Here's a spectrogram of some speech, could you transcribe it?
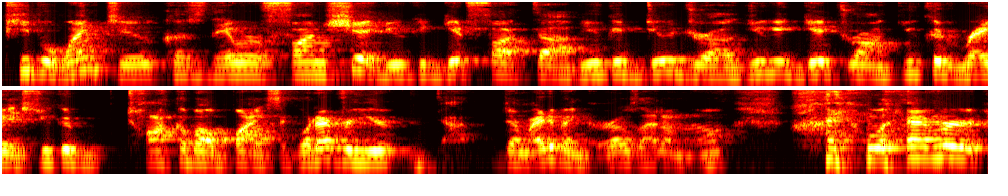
people went to because they were fun shit. You could get fucked up, you could do drugs, you could get drunk, you could race, you could talk about bikes, like whatever your. There might have been girls, I don't know, whatever,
